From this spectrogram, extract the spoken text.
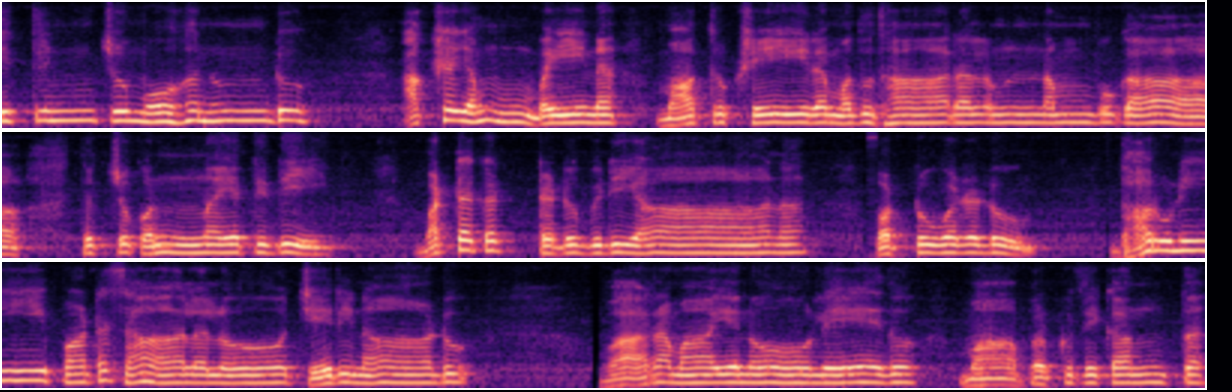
చిత్రించు మోహనుండు. అక్షయంబైన మాతృక్షీర మధుధారలున్నంబుగా తెచ్చుకొన్నయతిది బట్టకట్టడు బిడియాన. పట్టువడడు దారుణీ పాఠశాలలో చేరినాడు. వారమాయనో లేదో మా ప్రకృతికంత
